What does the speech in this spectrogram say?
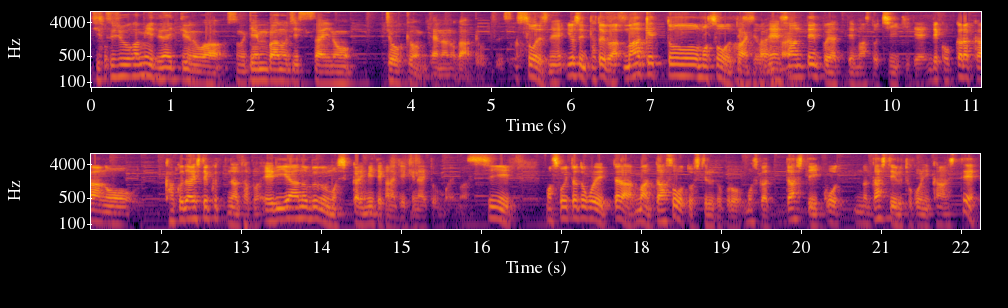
実情が見えてないっていうのはその現場の実際の状況みたいなのがってことですか？そうですね。要するに例えばマーケットもそうですよね、はいはいはい。3店舗やってますと地域で。でここからかあの拡大していくっていうのは多分エリアの部分もしっかり見ていかなきゃいけないと思いますし、まあ、そういったところで言ったら、まあ、出そうとしてるところもしくは出していこうまあ出しているところに関して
